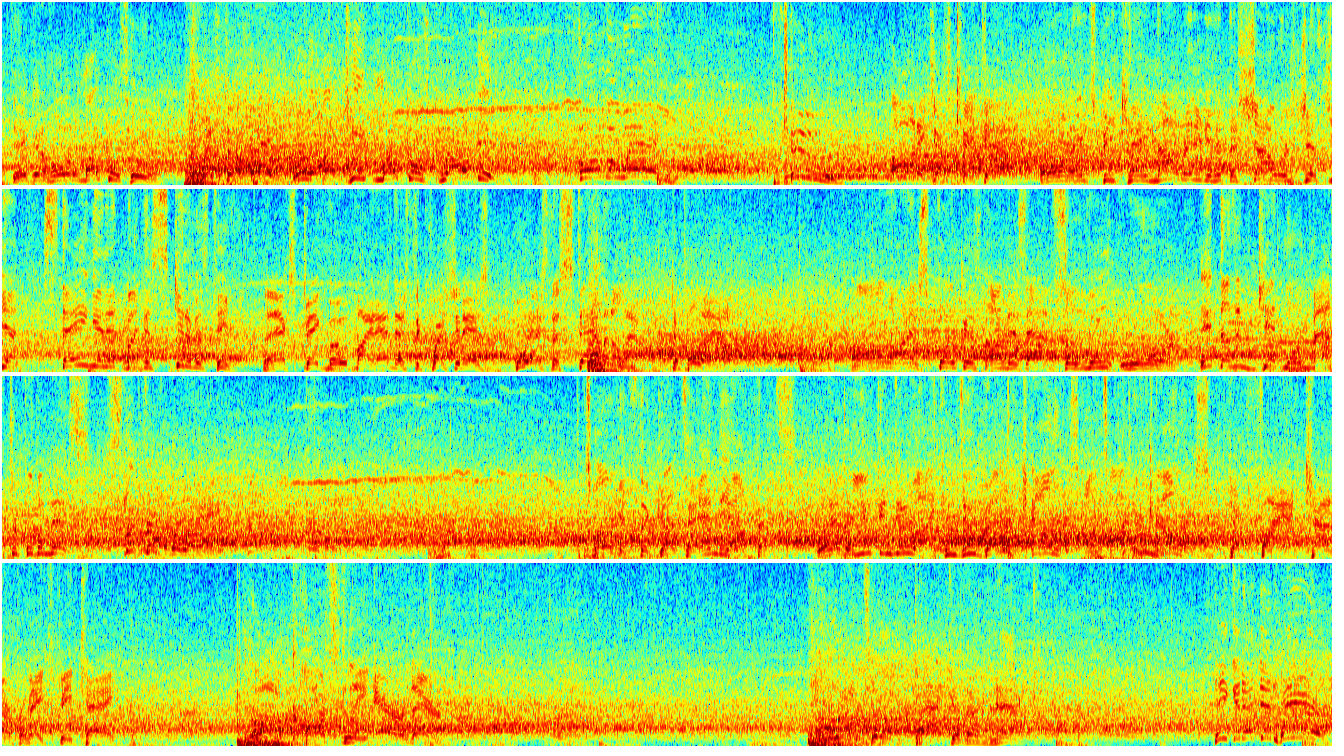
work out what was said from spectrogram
Taking a hold of Michaels here. Twist of fate. Will that keep Michaels grounded? For the win. Two. Oh, and he just kicked out. Oh, HBK not ready to hit the showers just yet. Staying in it by the skin of his teeth. The next big move might end this. The question is, who has the stamina left to pull it out? All eyes focused on this absolute war. It doesn't get more masterful than this. Slips out of the way. Targets the gut to end the offense. Whatever you can do, I can do better. Counters on top of counters. Defiant counter from HBK. Oh, costly error there.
